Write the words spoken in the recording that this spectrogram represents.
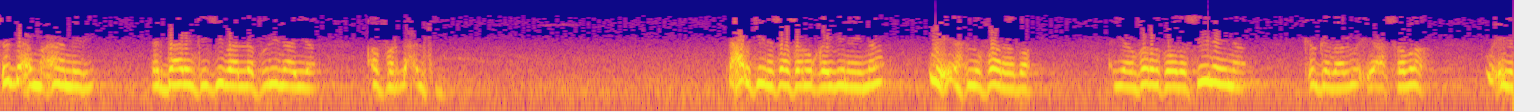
saddex maxaa niri dardaarankiisi baa la fulinayaa afar dhaxalkii. Dhaxalkiina saasaan u qaybinaynaa wixii ahlu farada ayaan faradkooda siinaynaa ka gadaal wixii casabaa wixii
